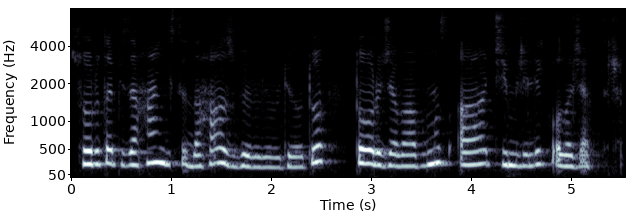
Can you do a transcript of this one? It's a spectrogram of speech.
soruda bize hangisi daha az görülür diyordu. Doğru cevabımız A cimrilik olacaktır.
